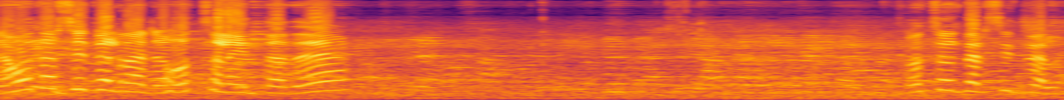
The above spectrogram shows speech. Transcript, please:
ನಾವು ತರಿಸಿದ್ವಲ್ಲ ರಾಜ, ಹೋದ್ಸಲ ಇಂಥದ್ದು? ಹೋದ್ಸಲ ತರಿಸಿದ್ವಲ್ಲ?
